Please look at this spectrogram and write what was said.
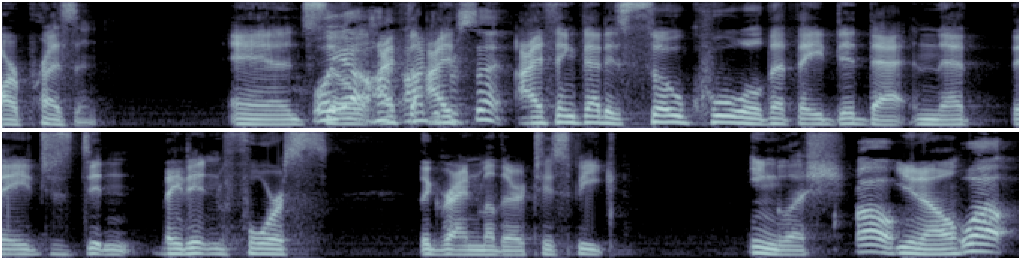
are present and so well, yeah, I, th- I, I think that is so cool that they did that and that they just didn't they didn't force the grandmother to speak English. Oh, you know. Well,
